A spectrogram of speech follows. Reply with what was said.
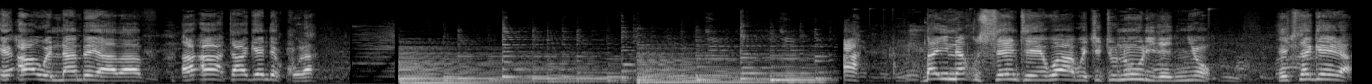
E, awe enamba eyabaavu. Aa tagende kukola. Balina ku ssente ewaabwe kitunuulire nnyo ekitegeera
